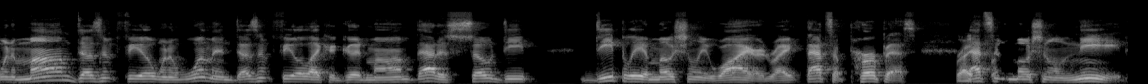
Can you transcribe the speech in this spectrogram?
when a mom doesn't feel, when a woman doesn't feel like a good mom, that is so deep, deeply emotionally wired, right? That's a purpose. Right. That's an emotional need.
